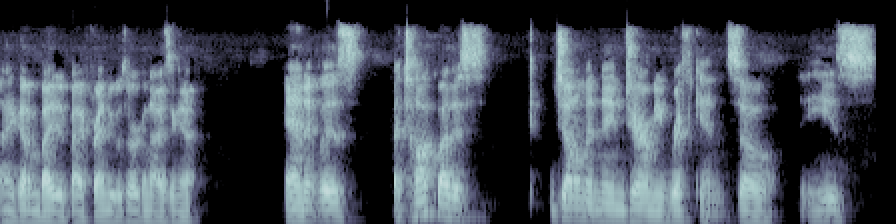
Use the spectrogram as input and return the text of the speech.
I got invited by a friend who was organizing it, and it was a talk by this gentleman named Jeremy Rifkin. So he's,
